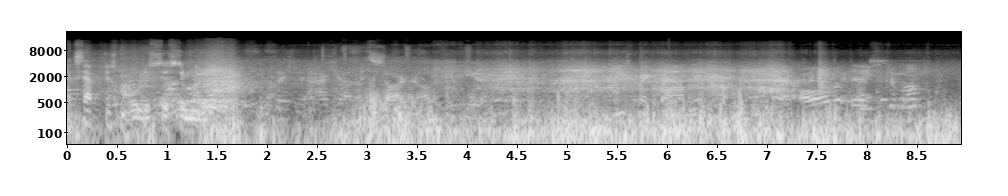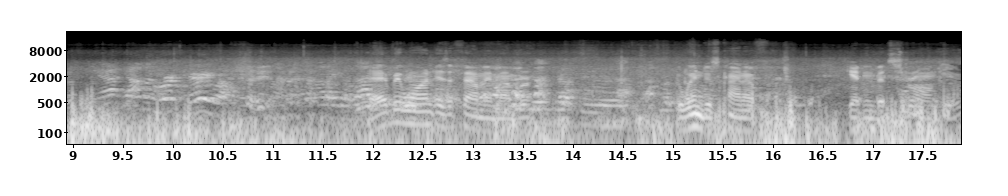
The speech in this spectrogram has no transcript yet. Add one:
except just my oldest sister, started off from here. Giesbrecht family, and all of this. Everyone is a family member. The wind is kind of getting a bit strong here.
